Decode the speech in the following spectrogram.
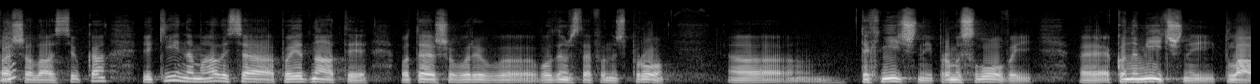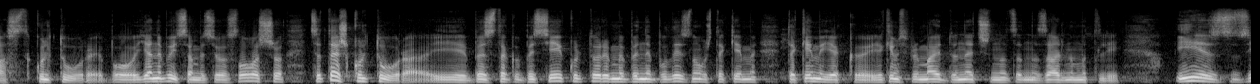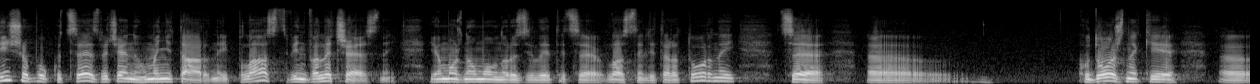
перша ластівка, які намагалися поєднати те, що говорив е, Володимир Стефанович про е, технічний, промисловий, е, економічний пласт культури. Бо я не боюсь саме цього слова, що це теж культура. І без, цієї культури ми б не були знову ж такими, такими як, яким сприймають Донеччину на загальному тлі. І з іншого боку, це, звичайно, гуманітарний пласт, він величезний. Його можна умовно розділити. Це власне літературний, це е, художники, е,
